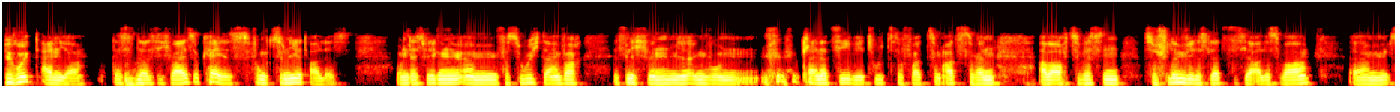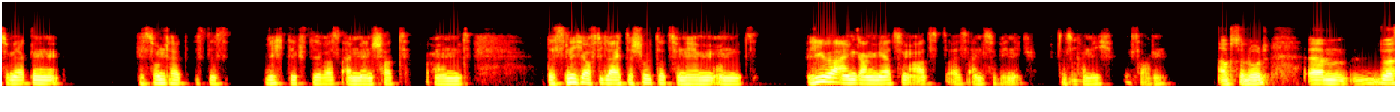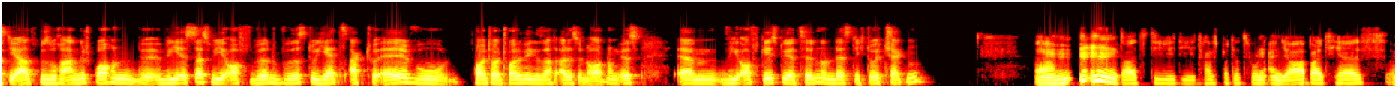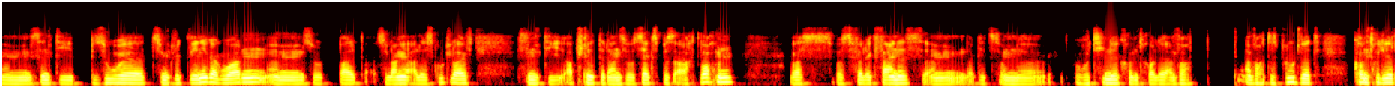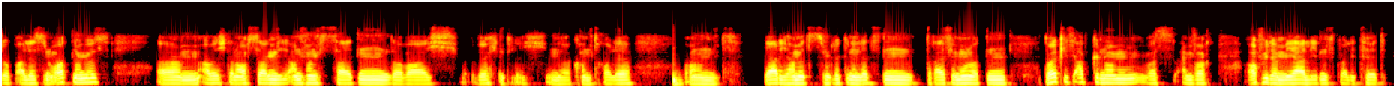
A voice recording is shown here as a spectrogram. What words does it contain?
beruhigt einen ja, dass, mhm. dass ich weiß, okay, es funktioniert alles. Und deswegen ähm, versuche ich da einfach, jetzt nicht, wenn mir irgendwo ein, kleiner Zeh weh tut, sofort zum Arzt zu rennen, aber auch zu wissen, so schlimm wie das letztes Jahr alles war, ähm, zu merken, Gesundheit ist das Wichtigste, was ein Mensch hat. Und das nicht auf die leichte Schulter zu nehmen und lieber einen Gang mehr zum Arzt als ein zu wenig. Das kann ich sagen. Absolut. Ähm, du hast die Arztbesuche angesprochen. Wie ist das? Wie oft wird, wirst du jetzt aktuell, wo toi toi toi, wie gesagt, alles in Ordnung ist, ähm, wie oft gehst du jetzt hin und lässt dich durchchecken? Ähm, da jetzt die, die Transplantation ein Jahr bald her ist, ähm, sind die Besuche zum Glück weniger geworden. Ähm, sobald, solange alles gut läuft, sind die Abschnitte dann so sechs bis acht Wochen, was, was völlig fein ist. Ähm, da geht es um eine Routinekontrolle, einfach einfach das Blut wird kontrolliert, ob alles in Ordnung ist. Ähm, aber ich kann auch sagen, die Anfangszeiten, da war ich wöchentlich in der Kontrolle. Und ja, die haben jetzt zum Glück in den letzten drei, vier Monaten deutlich abgenommen, was einfach auch wieder mehr Lebensqualität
